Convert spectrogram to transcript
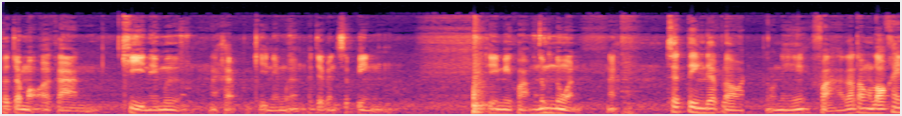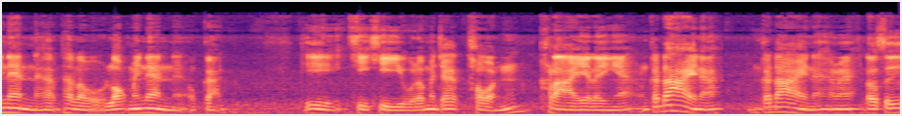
ก็จะเหมาะกับการขี่ในเมืองนะครับขี่ในเมืองก็จะเป็นสปริง ที่มีความนุ่มนวลนะเซตติ้งเรียบร้อย ตรงนี้ฝาก็ต้องล็อกให้แน่นนะครับ ถ้าเราล็อกไม่แน่นเนี่ยโอกาสที่ขี่ขี่อยู่แล้วมันจะถอนคลายอะไรเงี้ย มันก็ได้นะ มันก็ได้นะใช่ไหมเราซื้อ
